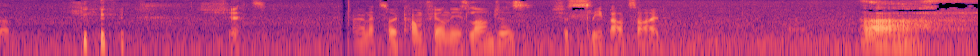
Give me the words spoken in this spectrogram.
up? Shit. Man, it's so comfy on these lounges. Just sleep outside. Ah.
